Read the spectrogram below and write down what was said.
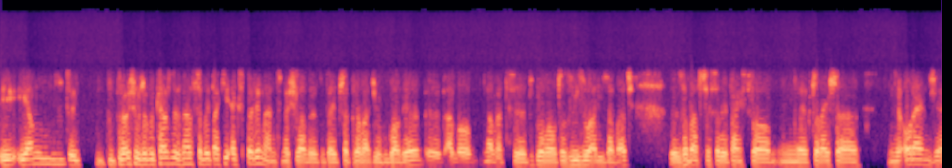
i, ja prosił, żeby każdy z nas sobie taki eksperyment myślowy tutaj przeprowadził w głowie, e, albo nawet próbował to zwizualizować. Zobaczcie sobie Państwo wczorajsze orędzie,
